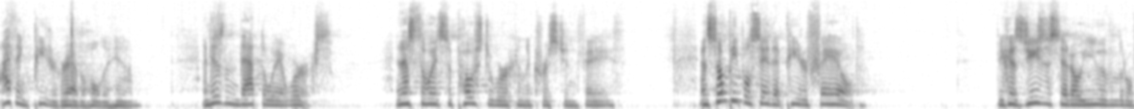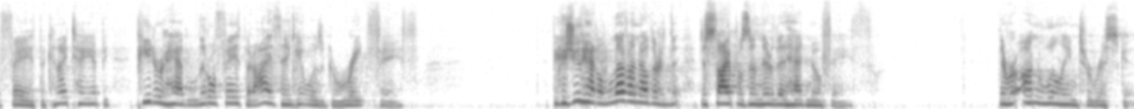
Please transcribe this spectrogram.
I think Peter grabbed a hold of him. And isn't that the way it works? And that's the way it's supposed to work in the Christian faith. And some people say that Peter failed because Jesus said, Oh, you have little faith. But can I tell you, Peter had little faith, but I think it was great faith. Because you had 11 other disciples in there that had no faith, they were unwilling to risk it.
